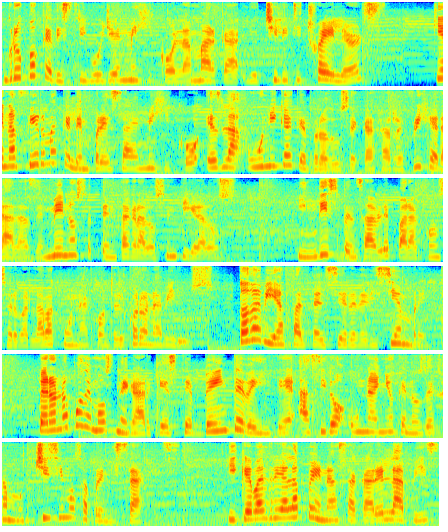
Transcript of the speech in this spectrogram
grupo que distribuye en México la marca Utility Trailers, quien afirma que la empresa en México es la única que produce cajas refrigeradas de menos 70 grados centígrados indispensable para conservar la vacuna contra el coronavirus. Todavía falta el cierre de diciembre, pero no podemos negar que este 2020 ha sido un año que nos deja muchísimos aprendizajes y que valdría la pena sacar el lápiz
